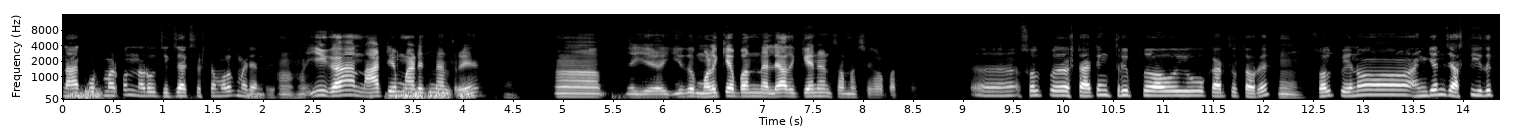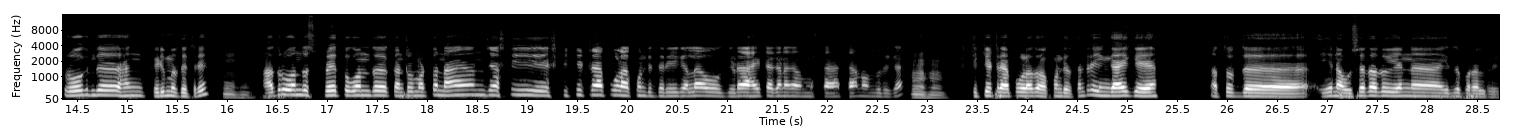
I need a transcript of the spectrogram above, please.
ನಾಲ್ಕು ಫೂಟ್ ಮಾಡ್ಕೊಂಡು ನಡು ಜಿಗ್ ಜಾಗ್ ಸಿಸ್ಟಮ್ ಒಳಗೆ ಮಾಡ್ಯಾನ್ರಿ. ಹ್ಮ್ ಹ್ಮ್. ಈಗ ನಾಟಿ ಮಾಡಿದ್ಮೇಲ್ರಿ ಮ್ಯಾಲ್ರಿ ಆ ಇದು ಮೊಳಕೆ ಬಂದ್ಮೇಲೆ ಅದಕ್ಕೆ ಏನೇನ್ ಸಮಸ್ಯೆಗಳು ಬರ್ತವೆ? ಆ, ಸ್ವಲ್ಪ ಸ್ಟಾರ್ಟಿಂಗ್ ಟ್ರಿಪ್ಸ್ ಅವು ಇವು ಕಾಡ್ತಿರ್ತಾವ್ರಿ ಹ್ಮ್. ಸ್ವಲ್ಪ ಏನೋ ಹಂಗೇನ್ ಜಾಸ್ತಿ ಇದಕ್ ರೋಗದ ಹಂಗ್ ಕಡಿಮೆ ಇರ್ತೈತ್ರಿ ಹ್ಮ್. ಆದ್ರೂ ಒಂದು ಸ್ಪ್ರೇ ತಗೊಂಡ್ ಕಂಟ್ರೋಲ್ ಮಾಡ್ತಾವ ನಾನ್ ಜಾಸ್ತಿ ಸ್ಟಿಕ್ಕಿ ಗಳು ಹಾಕೊಂಡಿದ್ದೆ ರೀ ಈಗೆಲ್ಲ ಅವು ಗಿಡ ಹೈಟ್ ಆಗನ ಕಾಣೋಲ್ರಿ ಈಗ ಹ್ಮ್ ಹ್ಮ್. ಸ್ಟಿಕ್ಕಿ ಟ್ರ್ಯಾಪ್ಗಳು ಅದು ಹಾಕೊಂಡಿರ್ತೇನ್ರಿ ಹಿಂಗಾಗಿ ಅದ್ರದ್ದು ಏನ್ ಔಷಧ ಅದು ಏನ್ ಇದು ಬರಲ್ರಿ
